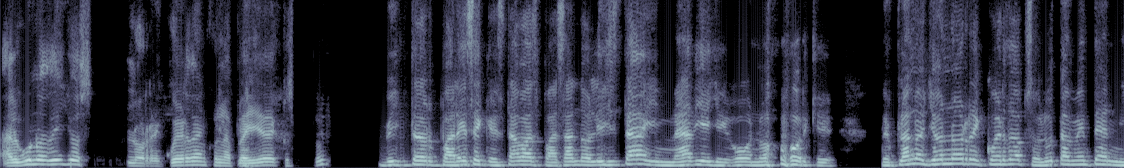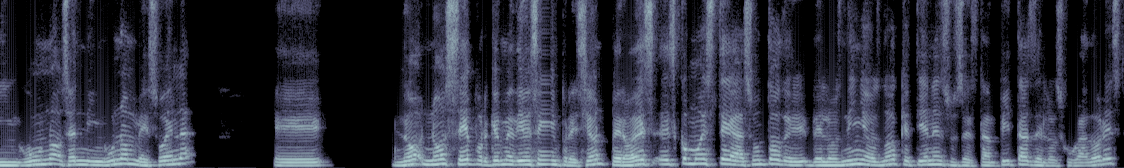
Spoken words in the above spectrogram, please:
¿Alguno de ellos lo recuerdan con la playera de Cruz? Víctor, parece que estabas pasando lista y nadie llegó, ¿no? Porque de plano yo no recuerdo absolutamente a ninguno, o sea, ninguno me suena. Eh, no, no sé por qué me dio esa impresión, pero es, es como este asunto de, de, los niños, ¿no? Que tienen sus estampitas de los jugadores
